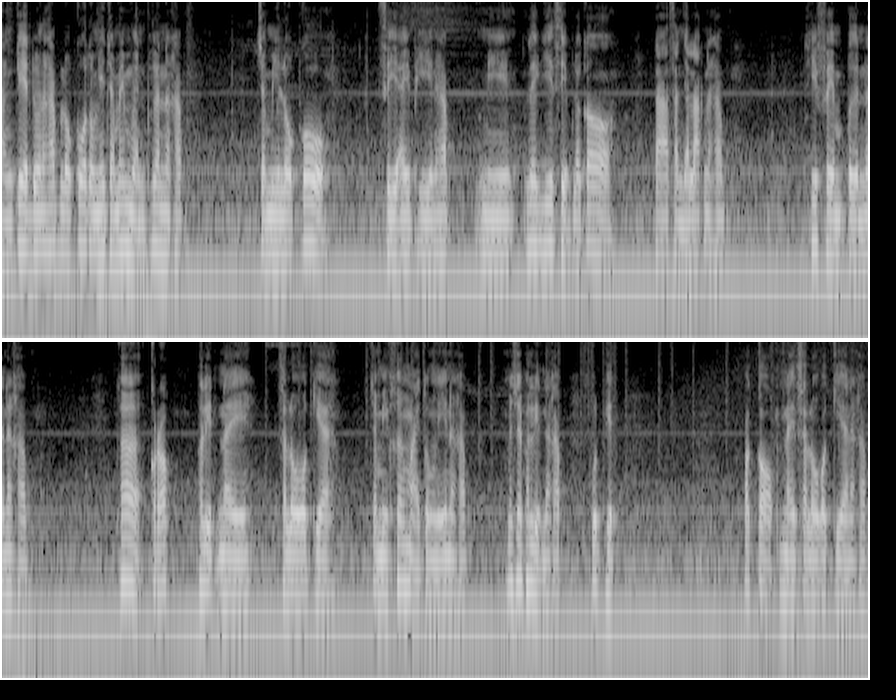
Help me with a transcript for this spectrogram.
สังเกตดูนะครับโลโก้ตรงนี้จะไม่เหมือนเพื่อนนะครับ จะมีโลโก้ CIP นะครับ มีเลข 20 แล้วก็ตาสัญลักษณ์นะครับ ที่เฟรมปืนด้วยนะครับ ถ้ากรอกผลิตในสโลวาเกียจะมีเครื่องหมายตรงนี้นะครับ ไม่ใช่ผลิตนะครับ พูดผิด ประกอบในสโลวาเกียนะครับ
